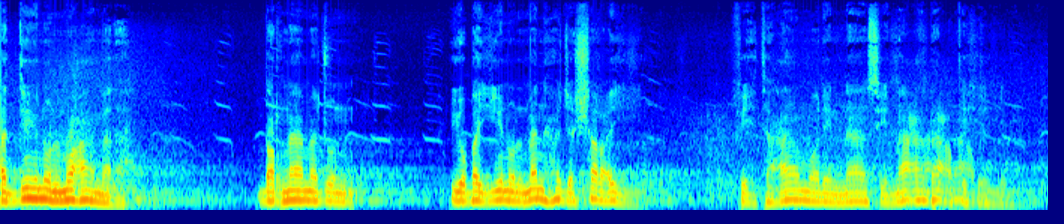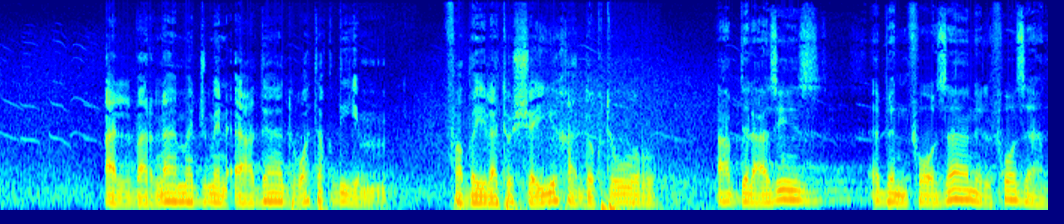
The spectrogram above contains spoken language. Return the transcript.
الدين المعاملة. برنامج يبين المنهج الشرعي. في تعامل الناس مع بعضهم. البرنامج من إعداد وتقديم فضيلة الشيخ الدكتور عبد العزيز بن فوزان الفوزان.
